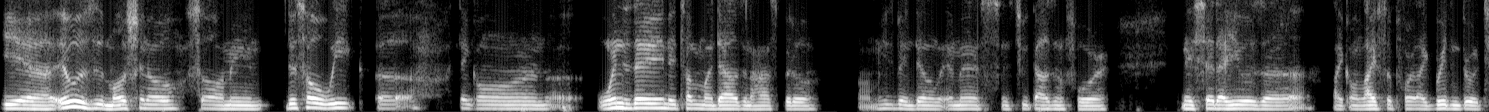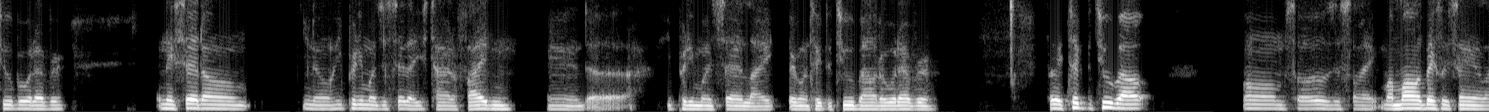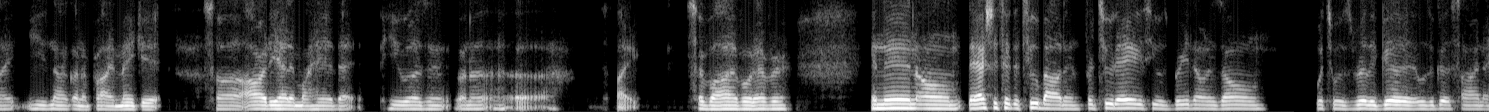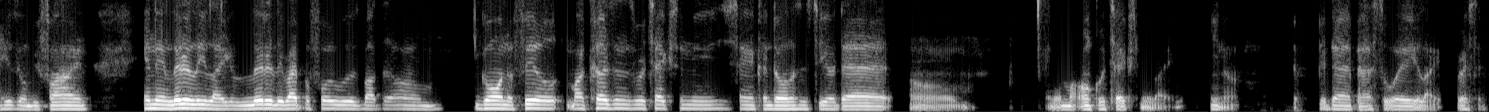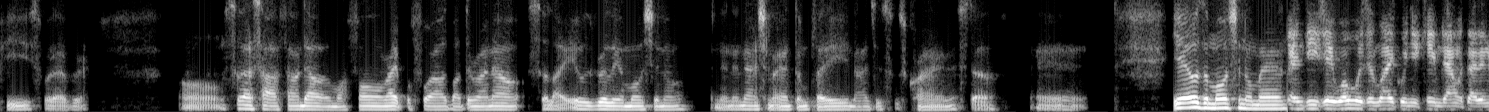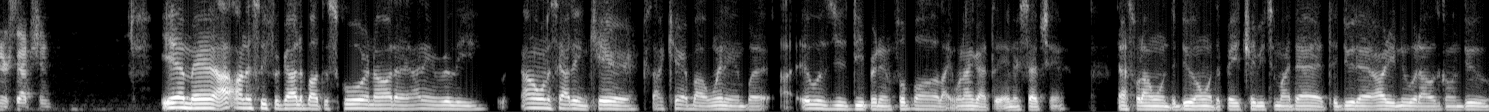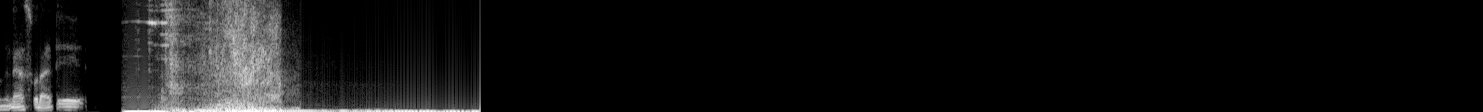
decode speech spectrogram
Yeah, it was emotional. So I mean, this whole week, uh, I think on uh, Wednesday they told me my dad was in the hospital. Um, he's been dealing with MS since 2004. And they said that he was uh like on life support, like breathing through a tube or whatever. And they said, um, you know, he pretty much just said that he's tired of fighting, and uh, he pretty much said like they're gonna take the tube out or whatever. So they took the tube out. Um, so it was just like my mom was basically saying like he's not gonna probably make it. So I already had in my head that he wasn't gonna uh, like survive or whatever. And then um, they actually took the tube out, and for two days he was breathing on his own, which was really good. It was a good sign that he was gonna be fine. And then literally, like literally right before we was about to um, go on the field, my cousins were texting me saying condolences to your dad. Um, and then my uncle texted me like, you know, your dad passed away, like rest in peace, whatever. Um, so that's how I found out on my phone right before I was about to run out. So like it was really emotional. And then the national anthem played and I just was crying and stuff. And yeah, it was emotional, man. And DJ, what was it like when you came down with that interception? Yeah, man. I honestly forgot about the score and all that. I didn't really. I don't want to say I didn't care because I care about winning, but it was just deeper than football. Like when I got the interception, that's what I wanted to do. I wanted to pay tribute to my dad. To do that, I already knew what I was going to do, and that's what I did.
